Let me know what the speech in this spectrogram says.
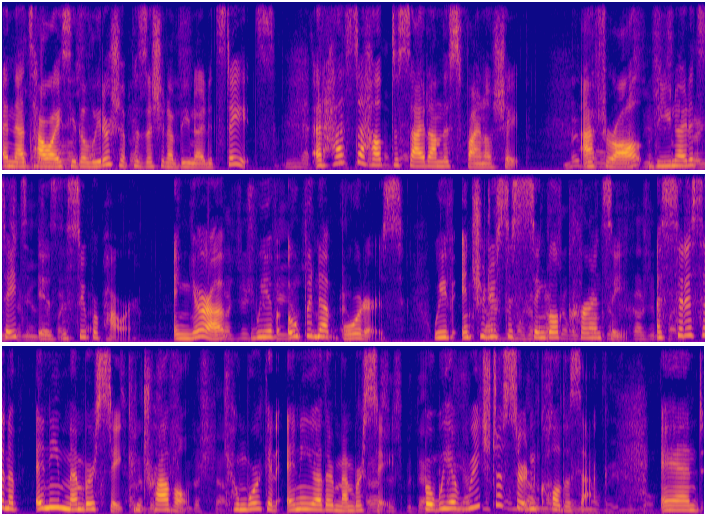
And that's how I see the leadership position of the United States. It has to help decide on this final shape. After all, the United States is the superpower. In Europe, we have opened up borders. We've introduced a single currency. A citizen of any member state can travel, can work in any other member state. But we have reached a certain cul de sac. And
